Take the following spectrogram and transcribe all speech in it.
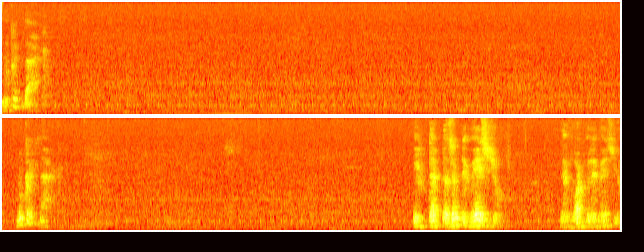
Look at that. Look at that. If that doesn't amaze you, then what will amaze you?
